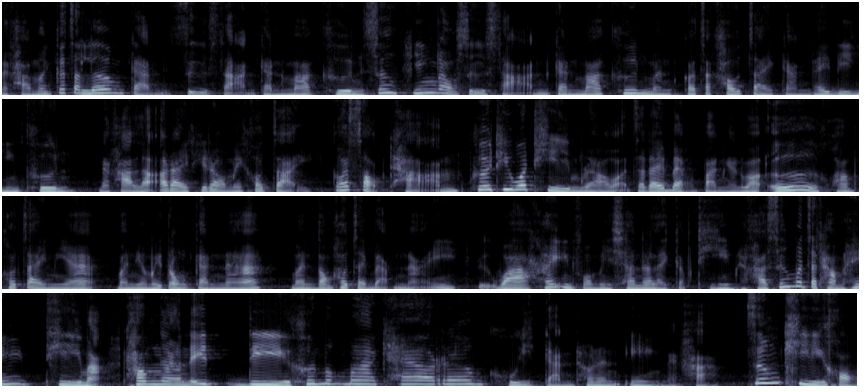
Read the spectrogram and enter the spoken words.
นะคะ มันก็จะเริ่มการสื่อสารกันมากขึ้น ซึ่งยิ่งเราสื่อสารกันมากขึ้น มันก็จะเข้าใจกันได้ดียิ่งขึ้นนะคะ และอะไรที่เราไม่เข้าใจ ก็สอบถามเพื่อที่ว่าทีมเราอะจะได้แบ่งปันกันว่า เออ ความเข้าใจเนี้ยมันยังไม่ตรงกันนะ มันต้องเข้าใจแบบไหน หรือว่าให้อินโฟเมชันอะไรกับทีมนะคะ ซึ่งมันจะทำให้ทีมอะทำงานได้ดีขึ้นมากๆ แค่เริ่มคุยกันเท่านั้นเองนะคะ ซึ่งคีย์ของ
